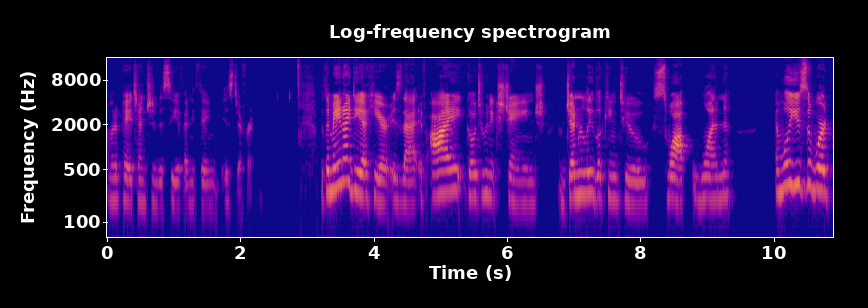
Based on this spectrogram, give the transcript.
I'm going to pay attention to see if anything is different. But the main idea here is that if I go to an exchange, I'm generally looking to swap one and we'll use the word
